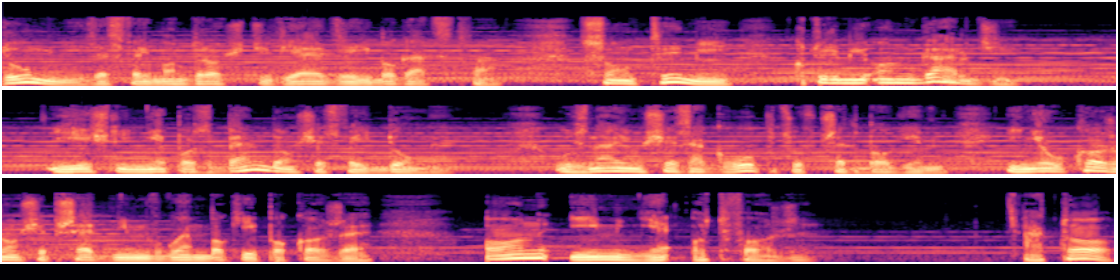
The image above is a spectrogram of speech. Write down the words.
dumni ze swej mądrości, wiedzy i bogactwa, są tymi, którymi on gardzi. I jeśli nie pozbędą się swej dumy, uznają się za głupców przed Bogiem i nie ukorzą się przed Nim w głębokiej pokorze, On im nie otworzy. A to,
